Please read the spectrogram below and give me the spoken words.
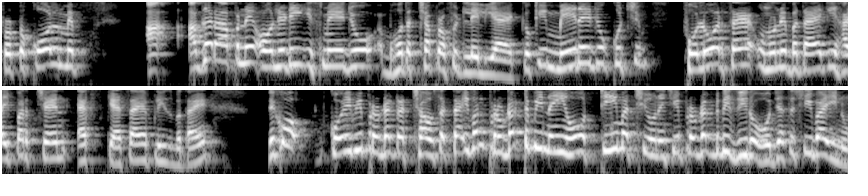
प्रोटोकॉल में आ, अगर आपने ऑलरेडी इसमें जो बहुत अच्छा प्रॉफिट ले लिया है क्योंकि मेरे जो कुछ फॉलोअर्स हैं उन्होंने बताया कि हाइपर चेन एक्स कैसा है प्लीज़ बताएँ। देखो कोई भी प्रोडक्ट अच्छा हो सकता है। इवन प्रोडक्ट भी नहीं हो टीम अच्छी होनी चाहिए। प्रोडक्ट भी ज़ीरो हो जैसे शिबा इनू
